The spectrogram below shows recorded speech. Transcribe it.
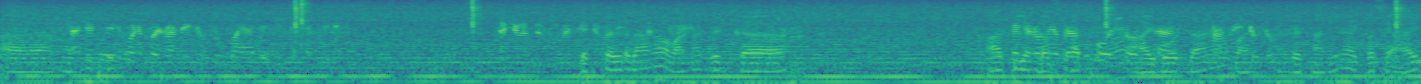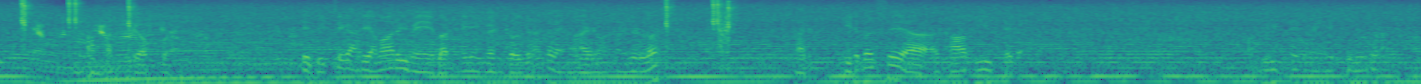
Uh, Attempted Get filled down, 100 uh, RPM bus ಐ ಬೋರ್ಡ್ 100 ನಾನೇನು ಬಸ್ ಐ ಆಫ್ අම්මස්ටි ඔෆ් කරනවා ඒ ස්විච් එක හරි අමාරුයි මේ බටන් එකෙන් කන්ට්‍රෝල් කරන්න. දැන් ආයි 100 loss හරි. ඊට පස්සේ කාර් බීට් එක. බීට් එක මේ පුළුවන් කරනවා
